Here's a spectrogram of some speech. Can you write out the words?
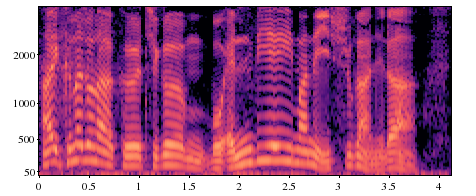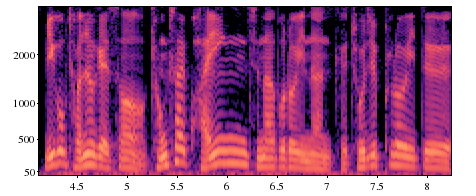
아니, 그나저나 그 지금 뭐 NBA만의 이슈가 아니라 미국 전역에서 경찰 과잉 진압으로 인한 그 조지 플로이드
